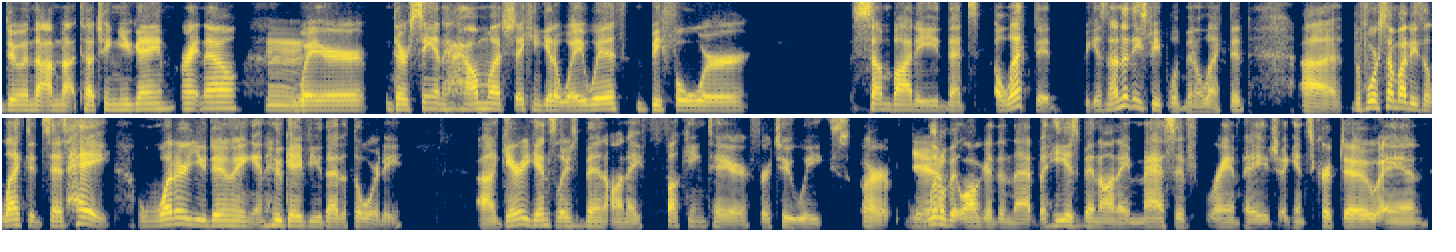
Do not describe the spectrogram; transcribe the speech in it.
doing the "I'm not touching you" game right now, Mm, where they're seeing how much they can get away with before somebody that's elected, because none of these people have been elected. Uh, before somebody's elected says, "Hey, what are you doing, and who gave you that authority?" Uh, Gary Gensler's been on a fucking tear for two weeks, or a little bit longer than that, but he has been on a massive rampage against crypto, and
